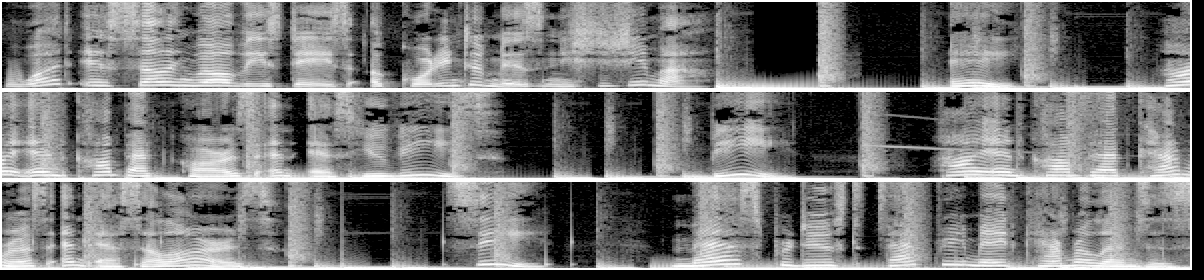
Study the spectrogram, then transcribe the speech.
What is selling well these days according to Ms. Nishijima? A. High-end compact cars and SUVs. B. High-end compact cameras and SLRs. C. Mass-produced factory-made camera lenses.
